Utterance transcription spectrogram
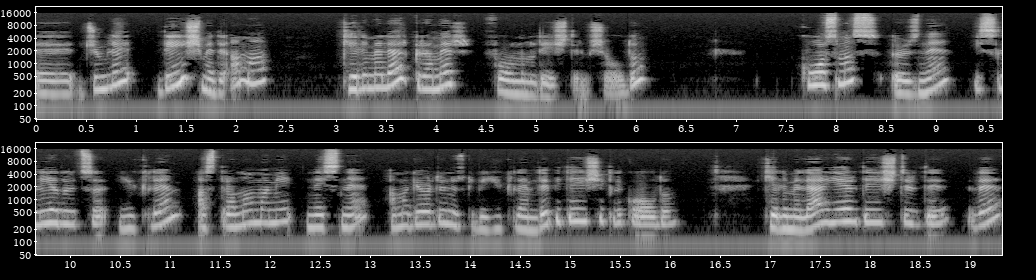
e, cümle değişmedi ama kelimeler gramer formunu değiştirmiş oldu. Kosmos özne, исследуется yüklem, astronomami nesne ama gördüğünüz gibi yüklemde bir değişiklik oldu. Kelimeler yer değiştirdi ve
